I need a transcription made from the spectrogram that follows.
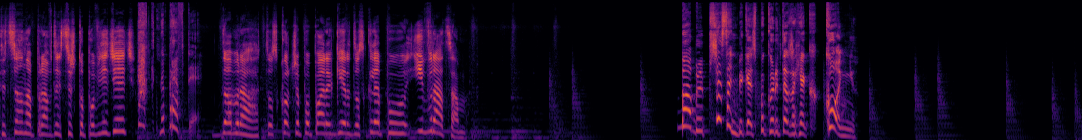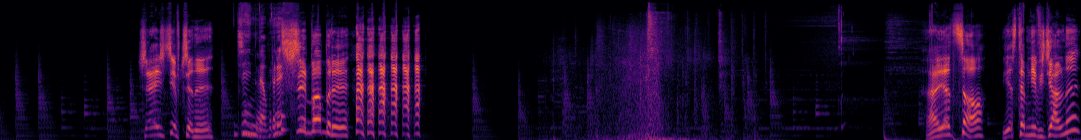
Ty co, naprawdę chcesz to powiedzieć? Tak, naprawdę. Dobra, to skoczę po parę gier do sklepu i wracam. Bubble, przestań biegać po korytarzach jak koń! Cześć dziewczyny. Dzień dobry. Trzy bobry. A ja co? Jestem niewidzialny?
